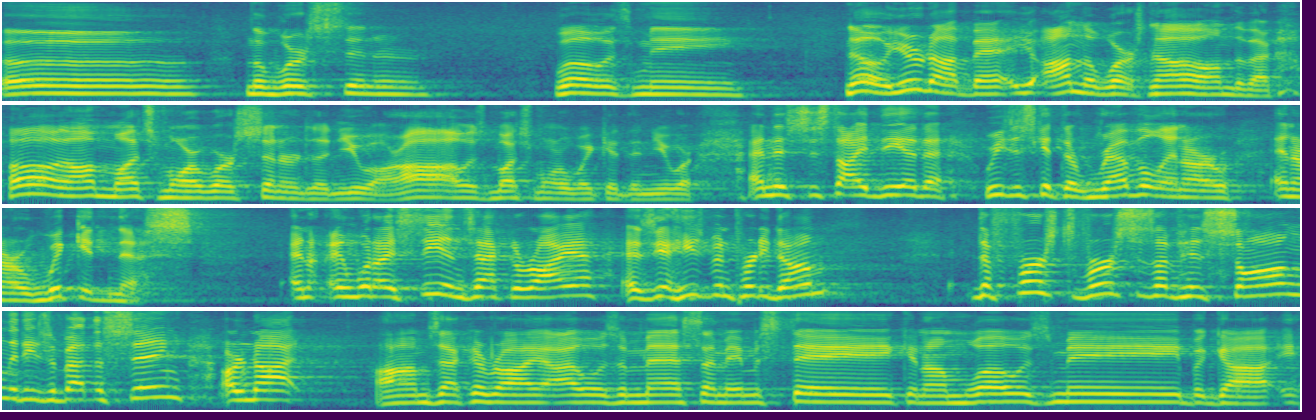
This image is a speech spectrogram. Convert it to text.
Oh, I'm the worst sinner. Woe is me. No, you're not bad. I'm the worst. No, I'm the bad. Oh, I'm much more worse sinner than you are. Oh, I was much more wicked than you were. And it's just the idea that we just get to revel in our in our wickedness. And, and what I see in Zechariah is, yeah, he's been pretty dumb. The first verses of his song that he's about to sing are not, I'm Zechariah, I was a mess, I made a mistake, and I'm woe is me, but God,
